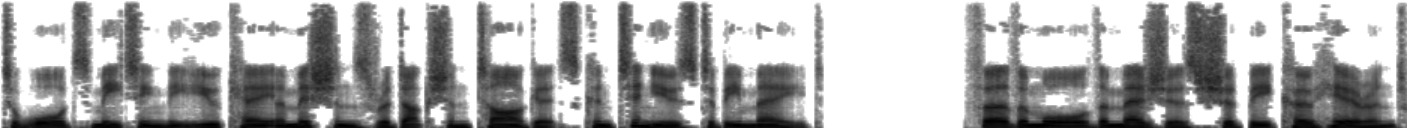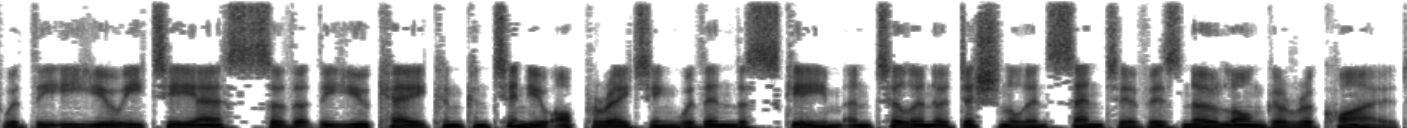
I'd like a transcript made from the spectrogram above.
towards meeting the UK emissions reduction targets continues to be made. Furthermore the measures should be coherent with the EU ETS so that the UK can continue operating within the scheme until an additional incentive is no longer required.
